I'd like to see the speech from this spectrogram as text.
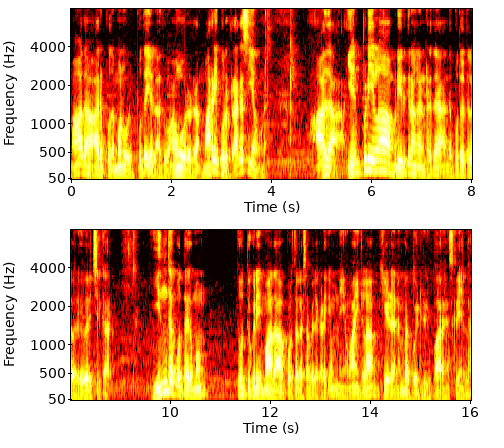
மாதா அற்புதமான ஒரு புதையல். அதுவும் அவங்க ஒரு ர- ரகசியம் அவங்க. அது எப்படியெல்லாம் அப்படி இருக்கிறாங்கன்றத அந்த புத்தகத்தில் அவர் விவரிச்சிருக்கார். இந்த புத்தகமும் தூத்துக்குடி மாதா அப்போஸ்தல சபையில் கிடைக்கும். நீங்கள் வாங்கிக்கலாம். கீழே நம்பர் போயிட்டுருக்கு பாருங்கள் ஸ்க்ரீனில்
